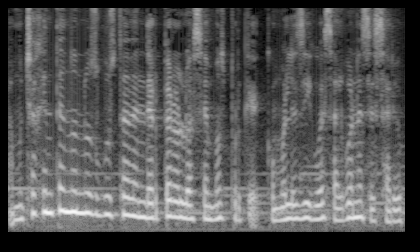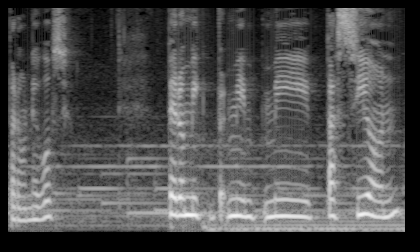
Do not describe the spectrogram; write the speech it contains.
a mucha gente no nos gusta vender, pero lo hacemos porque, como les digo, es algo necesario para un negocio. Pero mi, mi, pasión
